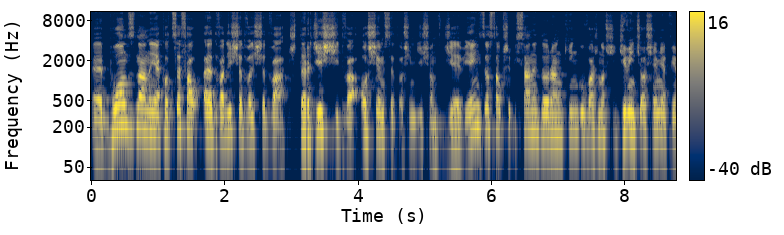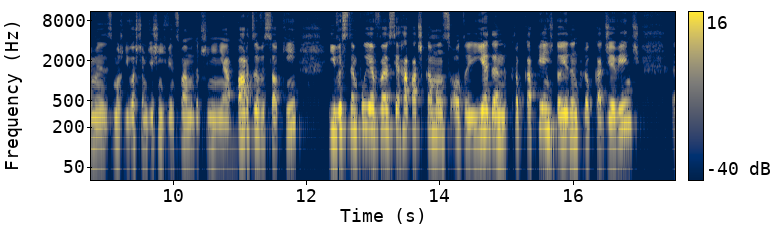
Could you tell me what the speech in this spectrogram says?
E, błąd znany jako CVE 2022 42889 został przypisany do rankingu ważności 9.8, jak wiemy z możliwością 10, więc mamy do czynienia bardzo wysoki i występuje w wersjach Apache Commons od 1.5 do 1.9. E,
